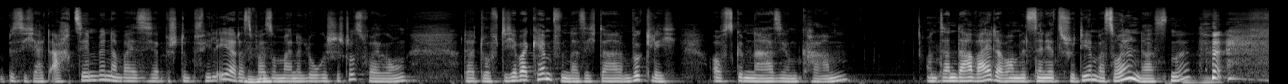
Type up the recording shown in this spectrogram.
bis ich halt 18 bin. Dann weiß ich ja bestimmt viel eher. Das mhm. war so meine logische Schlussfolgerung. Da durfte ich aber kämpfen, dass ich da wirklich aufs Gymnasium kam. Und dann da weiter. Warum willst du denn jetzt studieren? Was soll denn das? Ne?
